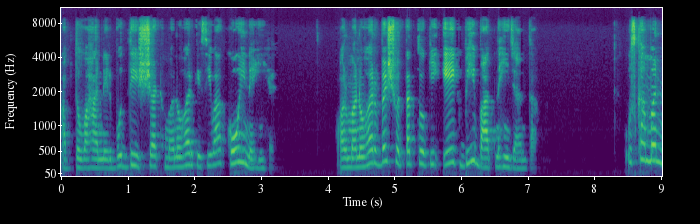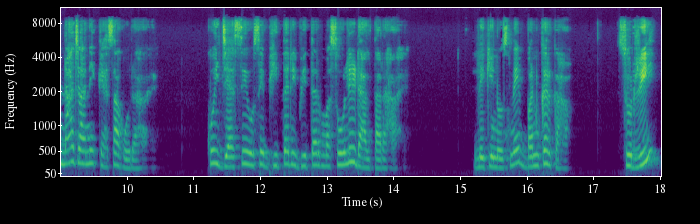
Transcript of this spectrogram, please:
अब तो वहाँ निर्बुद्धि, शठ, मनोहर के सिवा कोई नहीं है। और मनोहर विश्व तत्व की एक भी बात नहीं जानता। उसका मन ना जाने कैसा हो रहा है। कोई जैसे उसे भीतर ही भीतर मसोले डालता रहा है। लेकिन उसने बनकर कहा, सुर्री,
